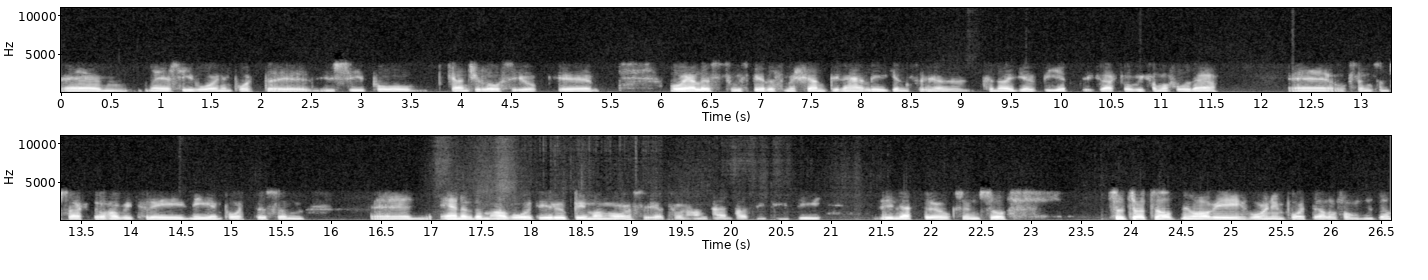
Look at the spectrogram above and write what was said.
Um, när jag ser vår import, uh, jag ser på Cangelosi och uh, och Ellis, to spillere som er kjent i denne ligaen. Så jeg er fornøyd. Jeg vet exakt hva vi kommer få der. Eh, og sen som sagt da har vi tre nye importer som eh, en av dem har vært i Europa i mange år så jeg tror hans anpassningstid blir, blir lettere. Og sen så, så trots alt, nu har vi vår import i alle fall. De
